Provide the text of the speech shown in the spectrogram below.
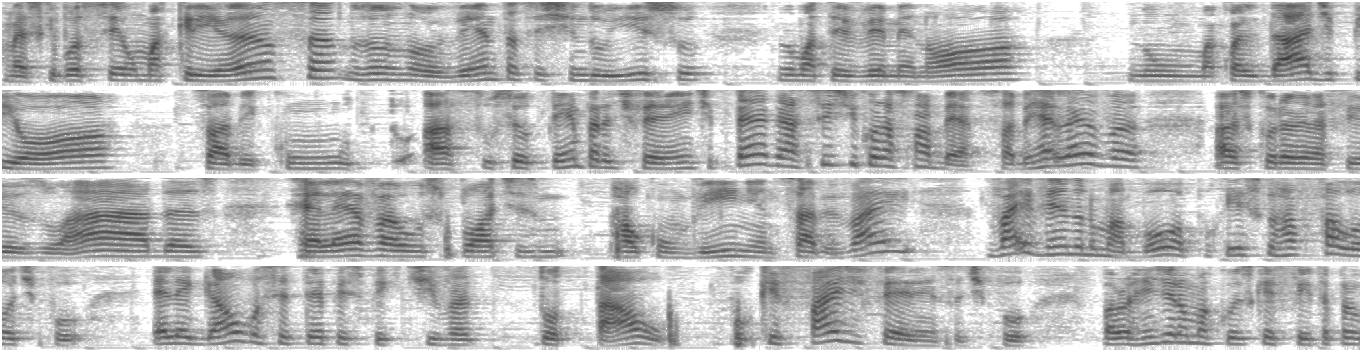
mas que você é uma criança nos anos 90 assistindo isso numa TV menor, numa qualidade pior, sabe? Com a- o seu tempo era diferente. Pega, assiste de coração aberto, sabe? Releva as coreografias zoadas, releva os plots how convenient, sabe? Vai, vai vendo numa boa, porque é isso que o Rafa falou, tipo, é legal você ter a perspectiva total, porque faz diferença. Tipo, Power Ranger é uma coisa que é feita para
